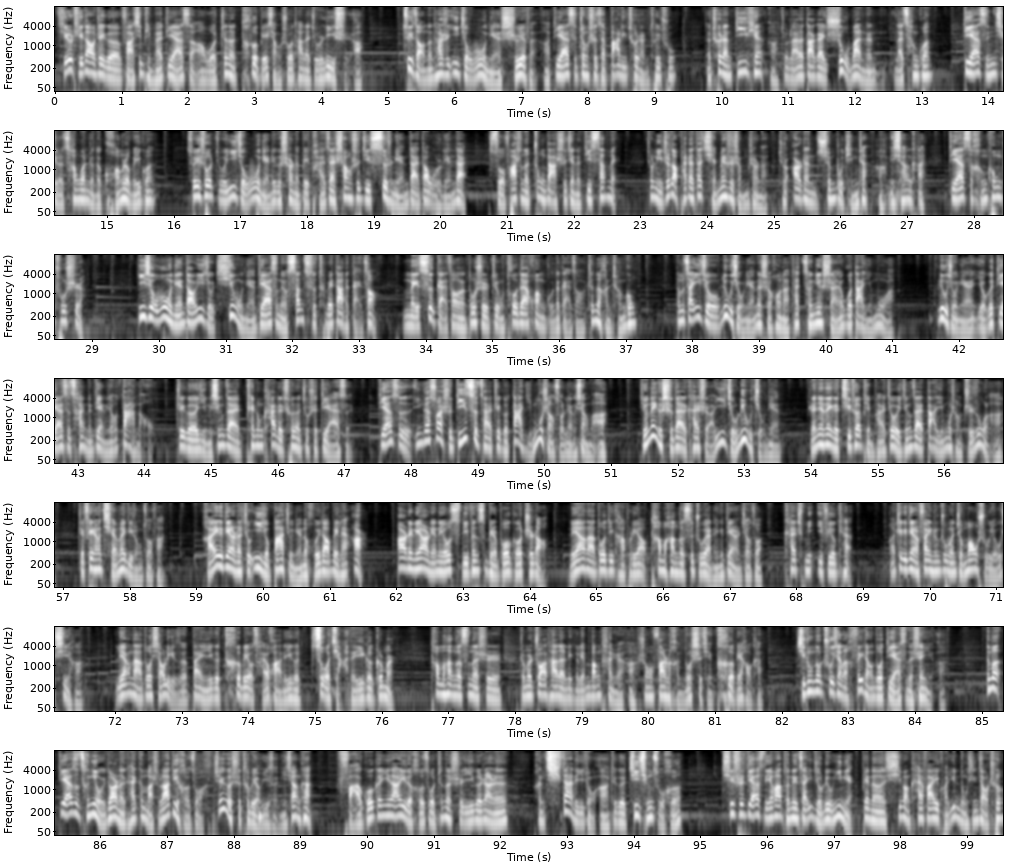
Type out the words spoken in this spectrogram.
其实提到这个法系品牌 DS 啊，我真的特别想说它的就是历史啊。最早呢，它是一九五五年十月份啊，DS 正式在巴黎车展推出。那车展第一天啊，就来了大概十五万人来参观，DS 引起了参观者的狂热围观。所以说，就一九五五年这个事儿呢，被排在上世纪四十年代到五十年代所发生的重大事件的第三位。就是你知道排在它前面是什么事儿呢？就是二战宣布停战啊！你想想看，DS 横空出世啊！一九五五年到一九七五年，DS 呢有三次特别大的改造。每次改造呢，都是这种脱胎换骨的改造，真的很成功。那么，在一九六九年的时候呢，它曾经闪耀过大荧幕啊。六九年有个 DS 参演的电影叫《大脑》，这个影星在片中开的车呢就是 DS。DS 应该算是第一次在这个大荧幕上所亮相吧啊。就那个时代的开始啊，一九六九年，人家那个汽车品牌就已经在大荧幕上植入了啊，这非常前卫的一种做法。还有一个电影呢，就一九八九年的《回到未来二》。二零零二年呢，由史蒂芬斯皮尔伯格执导，里昂纳多·迪卡普里奥、汤姆汉克斯主演的一个电影，叫做《Catch Me If You Can》啊，这个电影翻译成中文就《猫鼠游戏》哈。里昂纳多小李子扮演一个特别有才华的一个作假的一个哥们儿，汤姆汉克斯呢是专门抓他的那个联邦探员啊，双方发生了很多事情，特别好看，其中都出现了非常多 DS 的身影啊。那么 DS 曾经有一段呢，还跟玛莎拉蒂合作，这个是特别有意思，你想想看。法国跟意大利的合作真的是一个让人很期待的一种啊，这个激情组合。其实 DS 研发团队在一九六一年变得希望开发一款运动型轿车。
